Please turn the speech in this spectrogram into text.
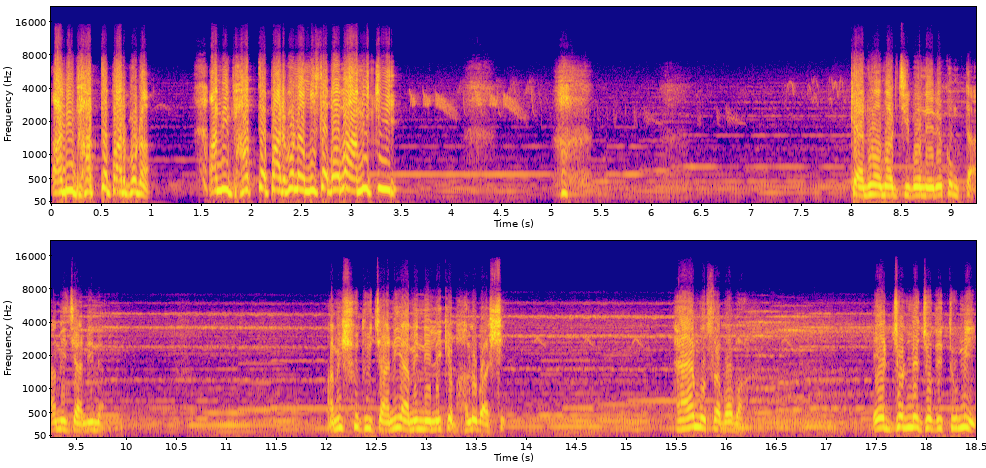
আমি ভাবতে পারব না। আমি ভাবতে পারব না মুস্তা বাবা, আমি কি? কেন আমার জীবন এরকম তা আমি জানি না। আমি শুধু জানি আমি নীলিকে ভালোবাসি। হ্যাঁ মুসা বাবা, এর জন্য যদি তুমি,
